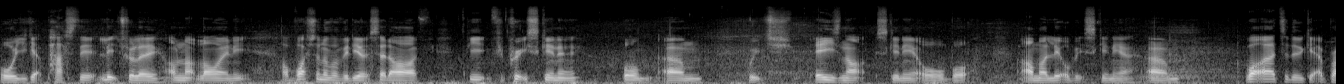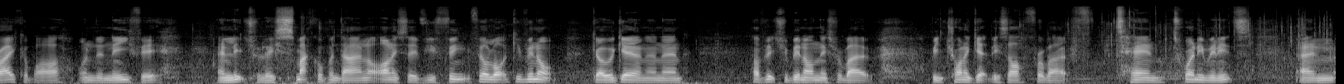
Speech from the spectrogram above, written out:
or you get past it. Literally, I'm not lying. It, I've watched another video. It said, "Oh, if, you, you're pretty skinny, boom," um, which he's not skinny at all, but I'm a little bit skinnier. Um, what I had to do get a breaker bar underneath it and literally smack up and down. Like honestly, if you think feel like giving up, go again. And then I've literally been on this for about, been trying to get this off for about 10, 20 minutes, and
